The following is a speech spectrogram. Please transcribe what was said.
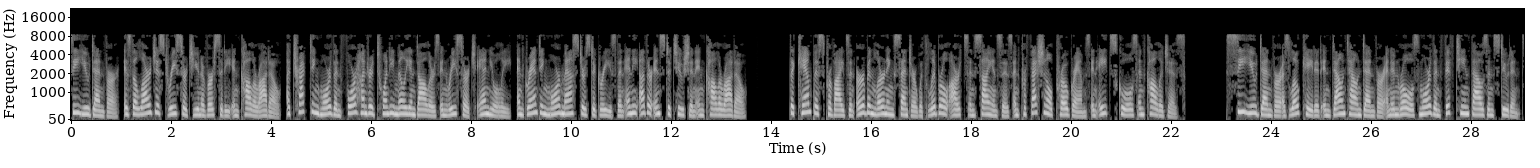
CU Denver is the largest research university in Colorado, attracting more than $420 million in research annually, and granting more master's degrees than any other institution in Colorado. The campus provides an urban learning center with liberal arts and sciences and professional programs in eight schools and colleges. CU Denver is located in downtown Denver and enrolls more than 15,000 students.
